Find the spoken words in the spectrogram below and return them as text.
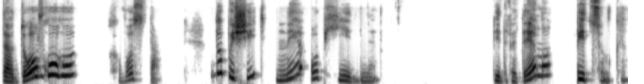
та довгого хвоста. Допишіть необхідне. Підведемо підсумки.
